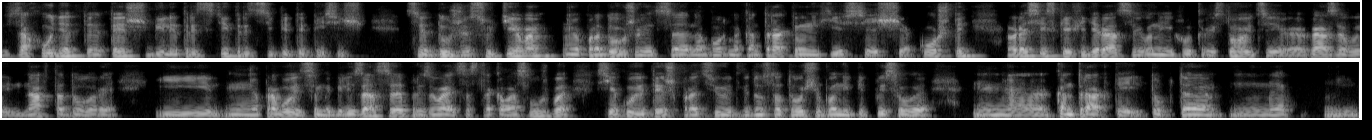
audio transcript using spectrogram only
заходять е, теж біля 30-35 тисяч. Це дуже суттєво. Е, Продовжується набор на контракти. У них є ще, ще кошти в Російській Федерації. Вони їх використовують, ці е, газові, нафтодолари, і м, проводиться мобілізація, призивається строкова служба, з якою теж працюють відносно того, щоб вони підписували м, е, контракти. Тобто м, м,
